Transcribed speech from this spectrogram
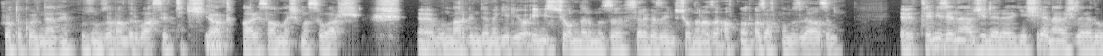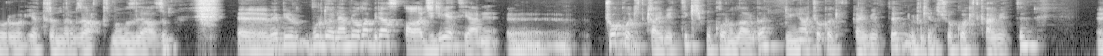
protokolünden hep uzun zamandır bahsettik. Artık Paris Anlaşması var. E, bunlar gündeme geliyor. Emisyonlarımızı, sera gazı emisyonlarını azaltmamız lazım. E, temiz enerjilere, yeşil enerjilere doğru yatırımlarımızı arttırmamız lazım. E, ve bir burada önemli olan biraz aciliyet yani e, çok vakit kaybettik bu konularda. Dünya çok vakit kaybetti, ülkemiz çok vakit kaybetti. E,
